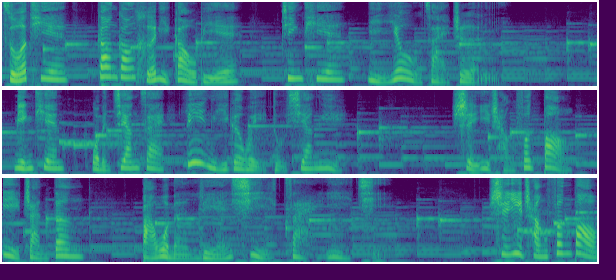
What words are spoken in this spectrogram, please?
昨天刚刚和你告别，今天你又在这里。明天我们将在另一个纬度相遇。是一场风暴，一盏灯，把我们联系在一起；是一场风暴，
